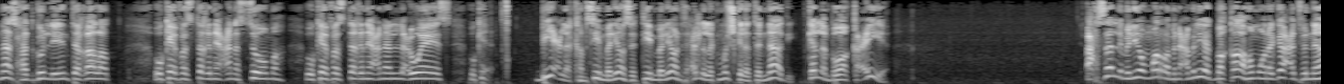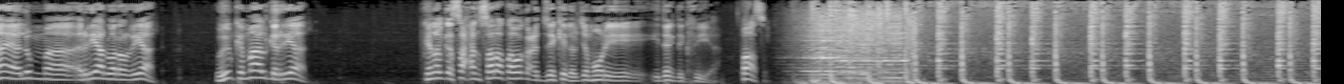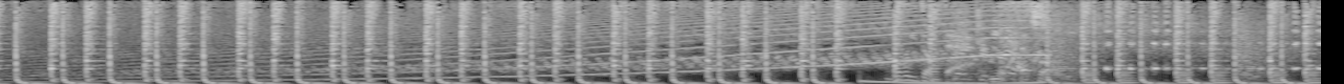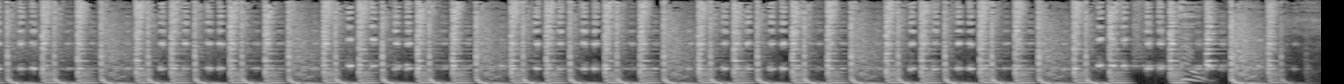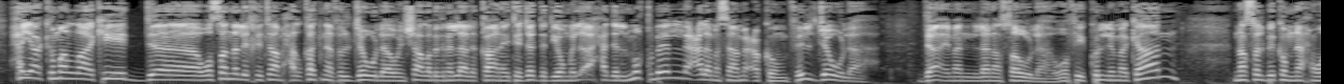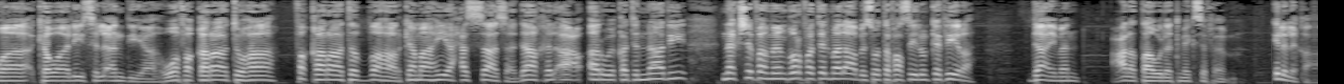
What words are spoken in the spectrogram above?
ناس حتقول لي أنت غلط وكيف أستغني عن السومة وكيف أستغني عن العويس وكيف بيع لك 50 مليون 60 مليون تحل لك مشكلة النادي. تكلم بواقعية. أحسن لي مليون مرة من عملية بقائهم وأنا قاعد في النهاية ألم الريال ورا الريال. ويمكن ما ألقى الريال. يمكن ألقى صحن سلطة وأقعد زي كذا الجمهور يدقدق فيها. فاصل. حياكم الله. أكيد آه، وصلنا لختام حلقتنا في الجولة وإن شاء الله بإذن الله لقانا يتجدد يوم الأحد المقبل على مسامعكم في الجولة. دائما لنا صولة وفي كل مكان نصل بكم نحو كواليس الأندية وفقراتها فقرات الظهر كما هي حساسة. داخل أروقة النادي نكشفها من غرفة الملابس وتفاصيل كثيرة دائما على طاولة ميكس FM. إلى اللقاء.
